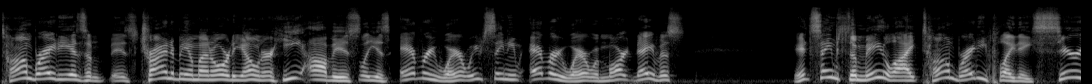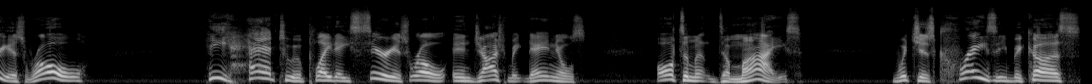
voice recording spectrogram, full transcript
Tom Brady is a, is trying to be a minority owner. He obviously is everywhere. We've seen him everywhere with Mark Davis. It seems to me like Tom Brady played a serious role. He had to have played a serious role in Josh McDaniels' ultimate demise, which is crazy because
